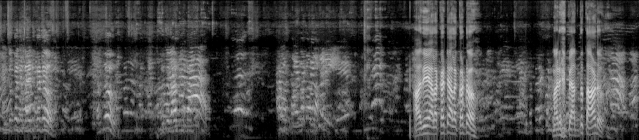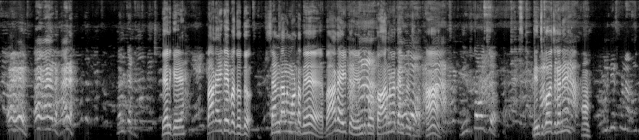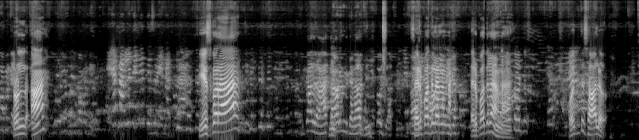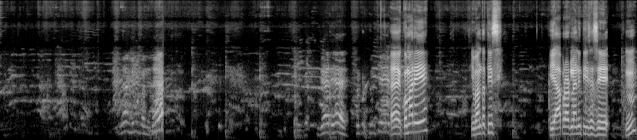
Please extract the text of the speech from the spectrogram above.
ఇంకా కొంచెం టైట్ కట్టు. సంతు. కొంచెం అది అలా కట్టు అలా కట్టు. మరి పెద్ద తాడు. దేనికి? బాగా హైట్ అయిపోతుంది వద్దు. ఉంటుంది. బాగా హైట్. ఎందుకు తోరణమే కనిపించదు. దించుకోవచ్చు కానీ? రెండు తీసుకోరా సరిపోద్దులేనన్నా సరిపోద్దులేనన్నా వద్దు చాలు. ఏ కుమారి ఇవంతా తీసి. ఈ యాప్ రోడ్లన్నీ తీసేసి ఉం?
